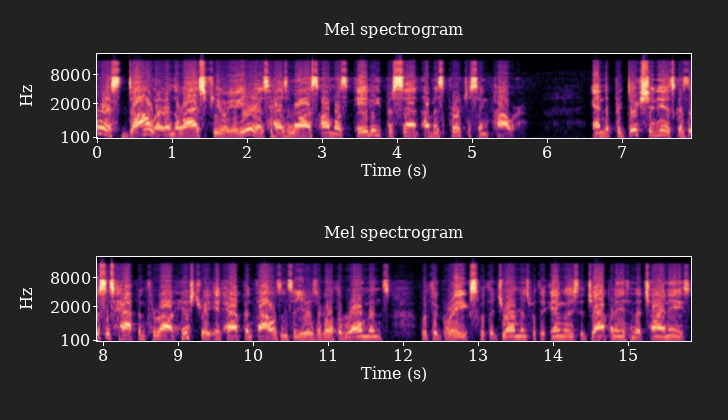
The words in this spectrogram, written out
US dollar in the last few years has lost almost 80% of its purchasing power. And the prediction is, because this has happened throughout history, it happened thousands of years ago with the Romans, with the Greeks, with the Germans, with the English, the Japanese, and the Chinese.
